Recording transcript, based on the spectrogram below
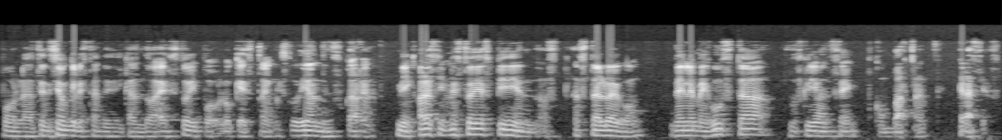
por la atención que le están dedicando a esto y por lo que están estudiando en su carrera. Bien, ahora sí, me estoy despidiendo. Hasta luego. Denle me gusta, suscríbanse, compartan. Gracias.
